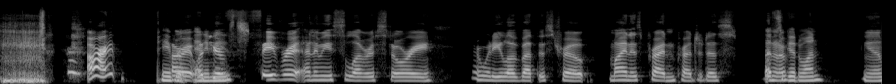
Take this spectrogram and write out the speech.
All right. Favorite All right, what's your favorite enemies to lovers story? Or what do you love about this trope? Mine is Pride and Prejudice. That's a good one. Yeah.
